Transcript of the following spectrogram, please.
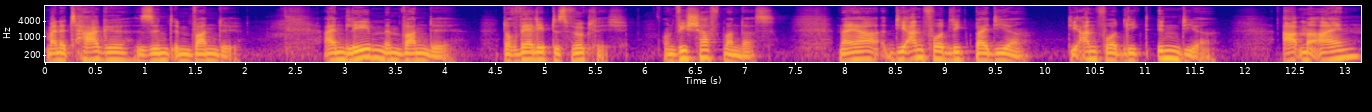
meine Tage sind im Wandel. Ein Leben im Wandel. Doch wer lebt es wirklich? Und wie schafft man das? Naja, die Antwort liegt bei dir. Die Antwort liegt in dir. Atme ein,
